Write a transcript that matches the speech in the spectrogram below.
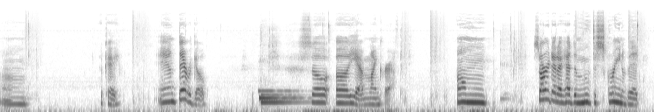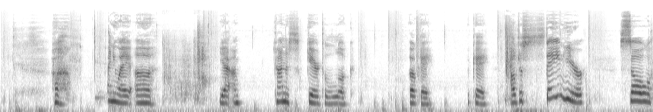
um. Okay. And there we go. So, uh, yeah, Minecraft. Um, sorry that I had to move the screen a bit. anyway, uh, yeah, I'm kind of scared to look. Okay, okay, I'll just stay in here. So,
